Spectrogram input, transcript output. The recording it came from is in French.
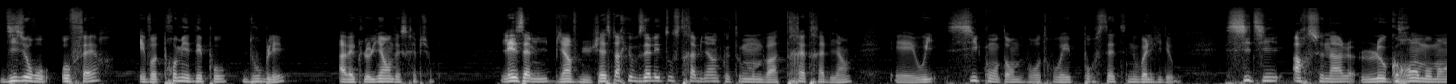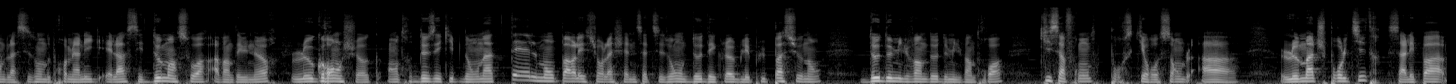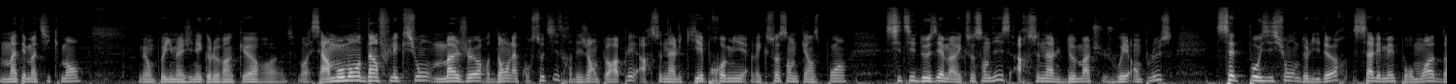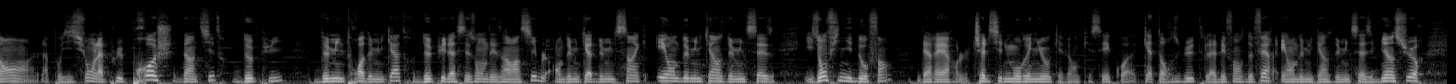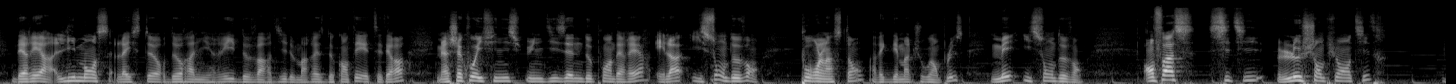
10 euros offerts et votre premier dépôt doublé avec le lien en description. Les amis, bienvenue. J'espère que vous allez tous très bien, que tout le monde va très très bien. Et oui, si content de vous retrouver pour cette nouvelle vidéo. City, Arsenal, le grand moment de la saison de Première League. Et là, c'est demain soir à 21h. Le grand choc entre deux équipes dont on a tellement parlé sur la chaîne cette saison. Deux des clubs les plus passionnants de 2022-2023 qui s'affrontent pour ce qui ressemble à le match pour le titre. Ça n'allait pas mathématiquement mais on peut imaginer que le vainqueur, euh, c'est un moment d'inflexion majeur dans la course au titre. Déjà, on peut rappeler Arsenal qui est premier avec 75 points, City deuxième avec 70, Arsenal deux matchs joués en plus. Cette position de leader, ça les met pour moi dans la position la plus proche d'un titre depuis 2003-2004, depuis la saison des Invincibles. En 2004-2005 et en 2015-2016, ils ont fini dauphin derrière le Chelsea de Mourinho qui avait encaissé quoi 14 buts, la défense de fer, et en 2015-2016, bien sûr, derrière l'immense Leicester de Ranieri, de Vardy, de Mares, de Kanté, etc. Mais à chaque fois, ils finissent une dizaine de points derrière, et là, ils sont devant. Pour l'instant, avec des matchs joués en plus, mais ils sont devant. En face, City, le champion en titre,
